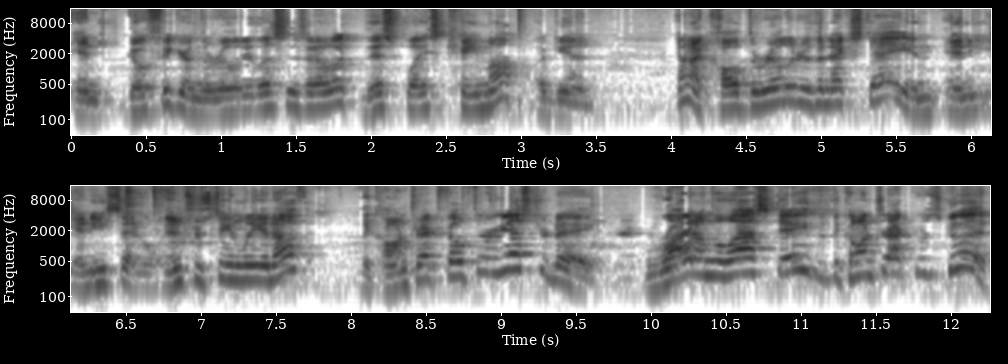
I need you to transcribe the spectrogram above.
and go figure, in the realty listings that I looked, this place came up again. And I called the realtor the next day, and, and, he, and he said, well, interestingly enough, the contract fell through yesterday, right on the last day that the contract was good.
